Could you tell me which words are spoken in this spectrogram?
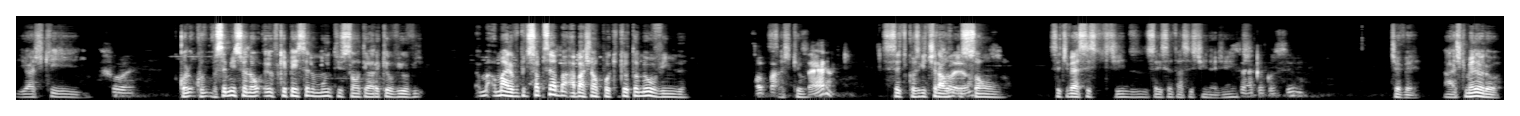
E eu acho que. Foi. Quando, quando, você mencionou, eu fiquei pensando muito isso ontem, a hora que eu vi o vídeo. Mário, eu vou pedir só pra você abaixar um pouquinho que eu tô me ouvindo. Opa, eu, sério? Se você conseguir tirar Sou o eu? som se estiver assistindo, não sei se você está assistindo a gente. Será que eu consigo? Deixa eu ver. Ah, acho que melhorou.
